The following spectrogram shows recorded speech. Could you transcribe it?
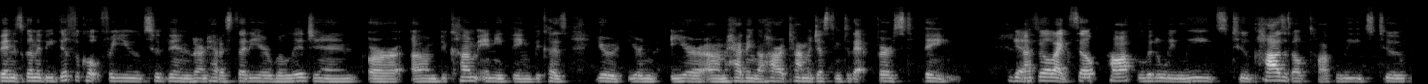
then it's going to be difficult for you to then learn how to study your religion or um, become anything because you're you're you're um, having a hard time adjusting to that first thing. Yeah, I feel like self talk literally leads to positive self talk leads to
